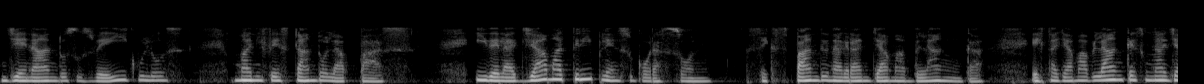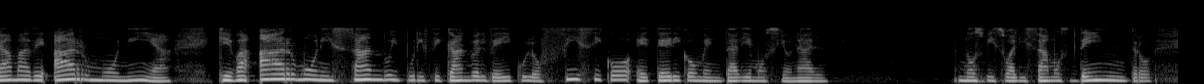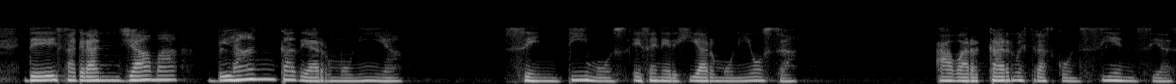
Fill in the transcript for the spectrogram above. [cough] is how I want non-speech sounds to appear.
llenando sus vehículos, manifestando la paz. Y de la llama triple en su corazón se expande una gran llama blanca. Esta llama blanca es una llama de armonía que va armonizando y purificando el vehículo físico, etérico, mental y emocional nos visualizamos dentro de esa gran llama blanca de armonía. Sentimos esa energía armoniosa abarcar nuestras conciencias,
